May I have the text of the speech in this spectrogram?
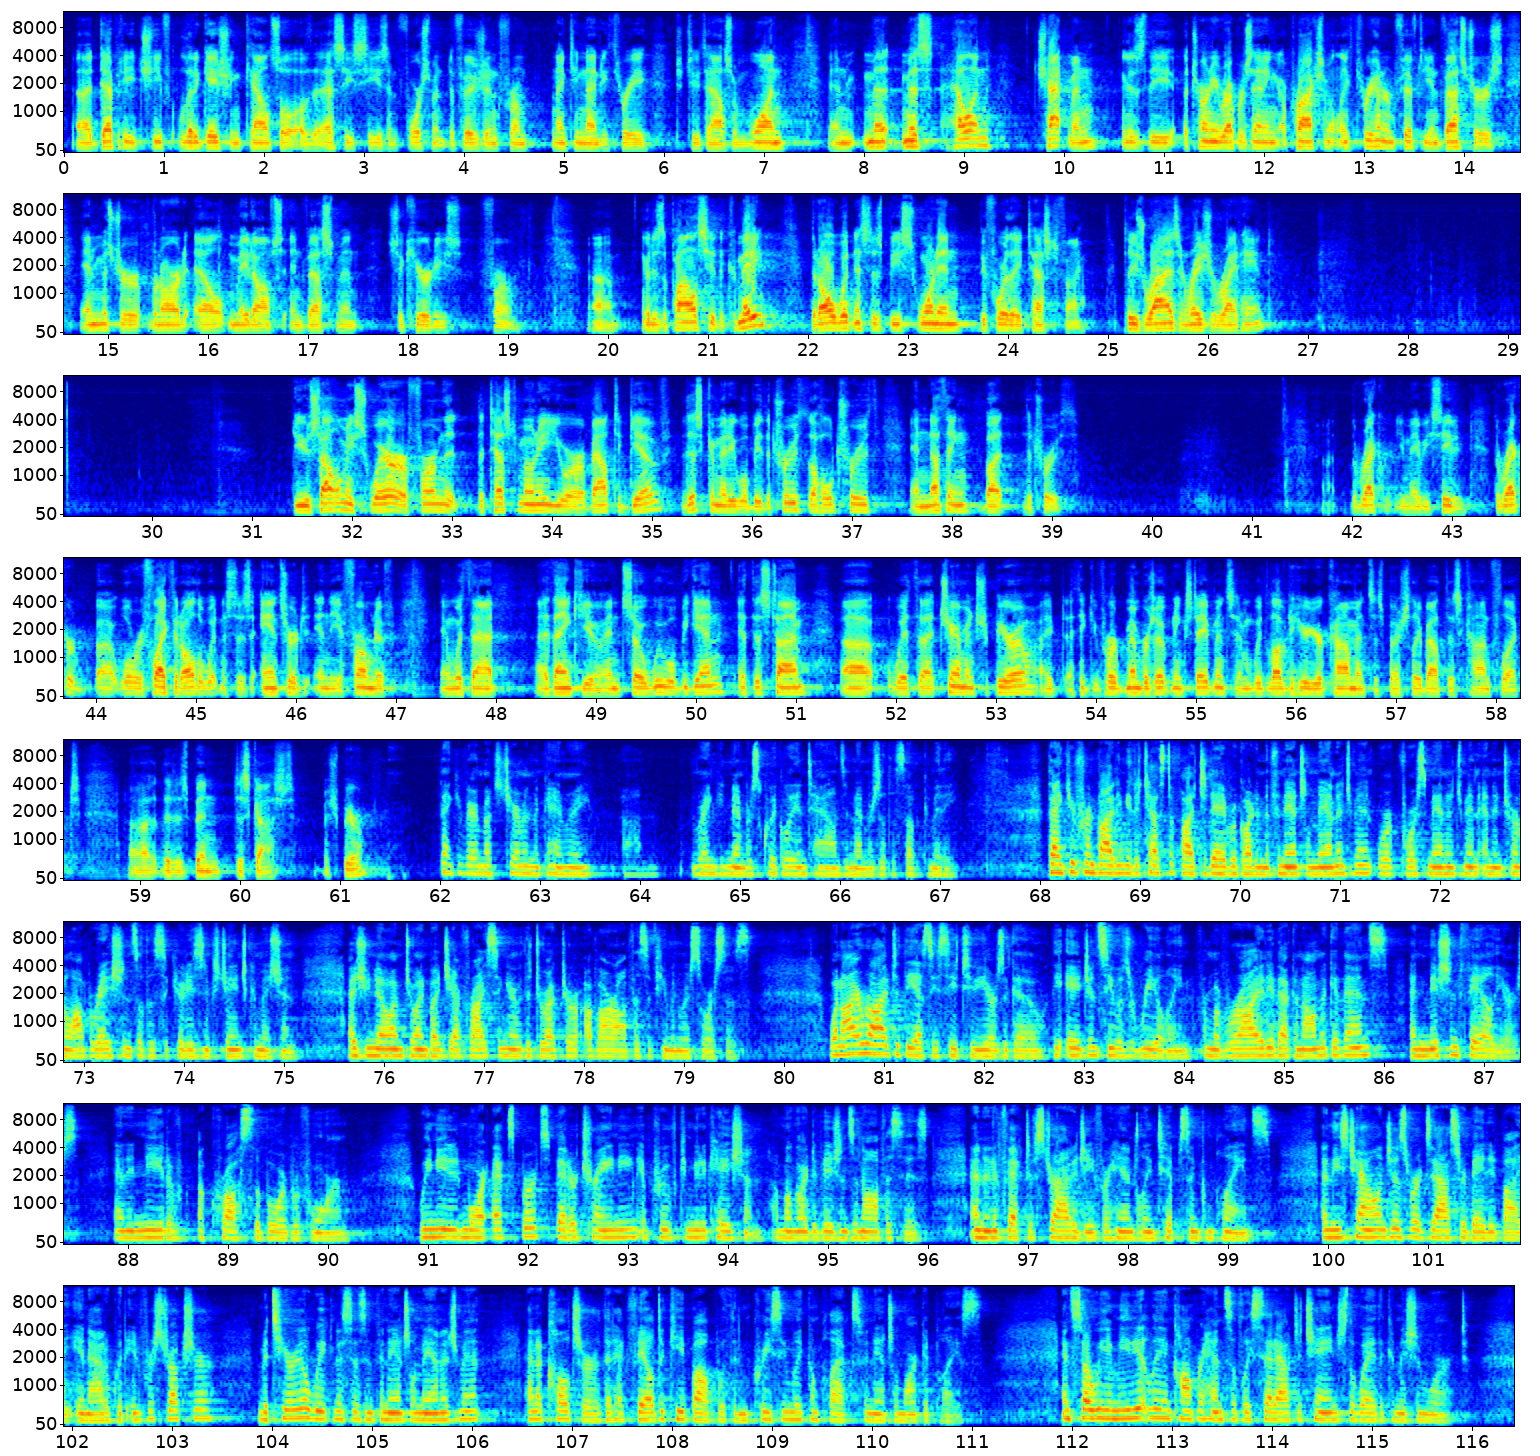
uh, Deputy Chief Litigation Counsel of the SEC's Enforcement Division from 1993 to 2001. And Ms. Helen Chaitman is the attorney representing approximately 350 investors in Mr. Bernard L. Madoff's investment securities firm. Uh, it is the policy of the committee that all witnesses be sworn in before they testify. Please rise and raise your right hand. Do you solemnly swear or affirm that the testimony you are about to give, this committee will be the truth, the whole truth, and nothing but the truth? The record, you may be seated. The record uh, will reflect that all the witnesses answered in the affirmative. And with that, I thank you. And so we will begin at this time uh, with uh, Chairman Schapiro. I, I, think you have heard members' opening statements, and we would love to hear your comments, especially about this conflict uh, that has been discussed. Ms. Schapiro. Thank you very much, Chairman McHenry, um, Ranking Members Quigley and Towns, and members of the subcommittee. Thank you for inviting me to testify today regarding the financial management, workforce management, and internal operations of the Securities and Exchange Commission. As you know, I am joined by Jeff Risinger, the Director of our Office of Human Resources. When I arrived at the SEC two years ago, the agency was reeling from a variety of economic events and mission failures and in need of across-the-board reform. We needed more experts, better training, improved communication among our divisions and offices, and an effective strategy for handling tips and complaints. And these challenges were exacerbated by inadequate infrastructure, material weaknesses in financial management, and a culture that had failed to keep up with an increasingly complex financial marketplace. And so we immediately and comprehensively set out to change the way the Commission worked.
